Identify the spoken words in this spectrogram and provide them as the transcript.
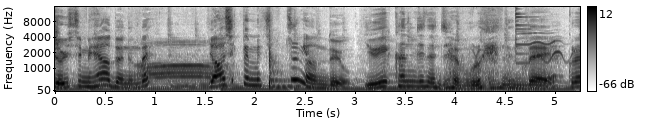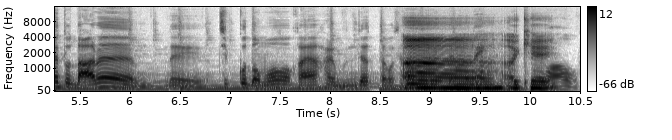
열심히 해야 되는데? 야식 때문에 집중이 안 돼요. 유익한지는 잘 모르겠는데 그래도 나름 네 짚고 넘어가야 할 문제였다고 생각하기 때문에 Ah, okay. 와우.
